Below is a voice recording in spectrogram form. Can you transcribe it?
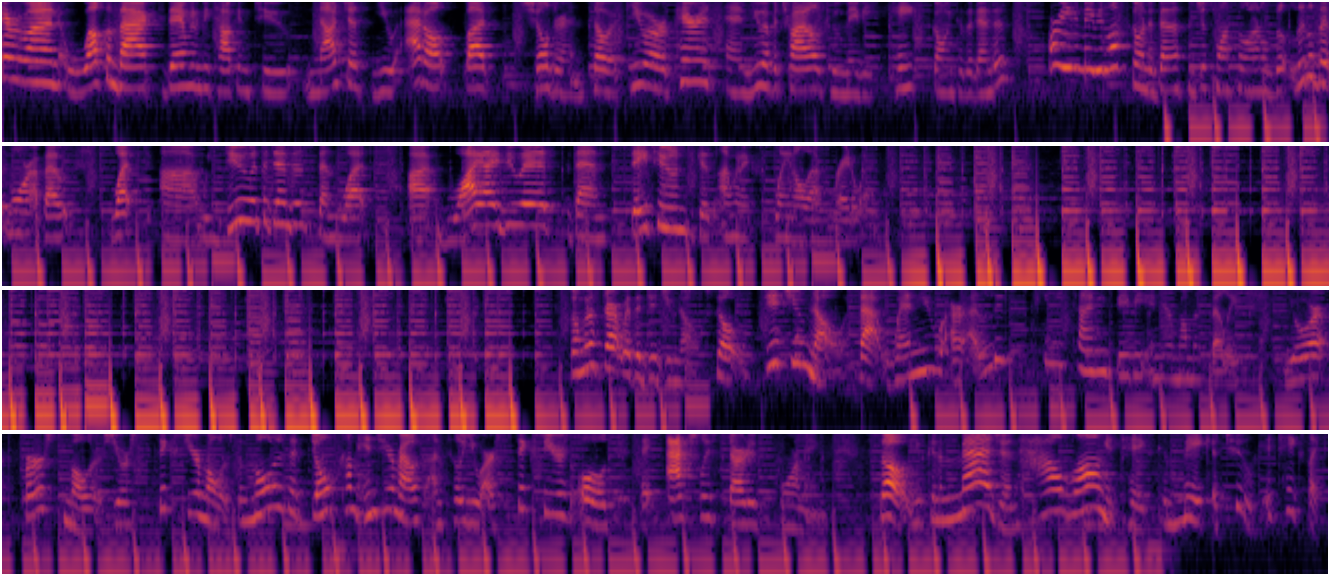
Hey everyone, welcome back. Today I'm going to be talking to not just you adults, but children. So if you are a parent and you have a child who maybe hates going to the dentist, or even maybe loves going to dentist and just wants to learn a little bit, more about what uh, we do at the dentist and what uh, why I do it, then stay tuned because I'm going to explain all that right away. So I'm gonna start with a did you know. So did you know that when you are a little teeny tiny baby in your mama's belly, your first molars, your six year molars, the molars that don't come into your mouth until you are six years old, they actually started forming. So you can imagine how long it takes to make a tooth. It takes like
